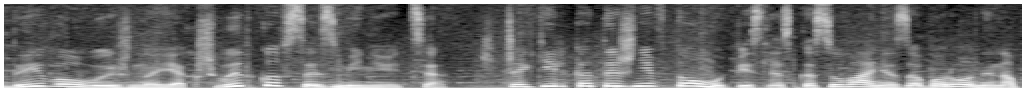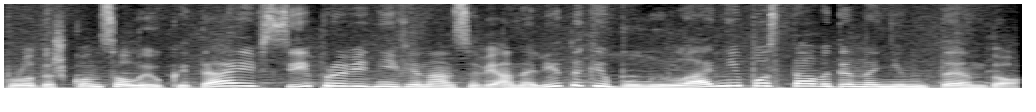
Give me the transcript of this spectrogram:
Дивовижно, як швидко все змінюється. Ще кілька тижнів тому, після скасування заборони на продаж консолей у Китаї, всі провідні фінансові аналітики були ладні поставити на Нінтендо.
